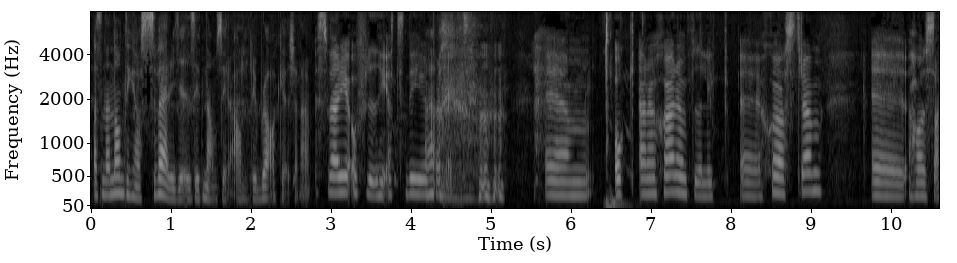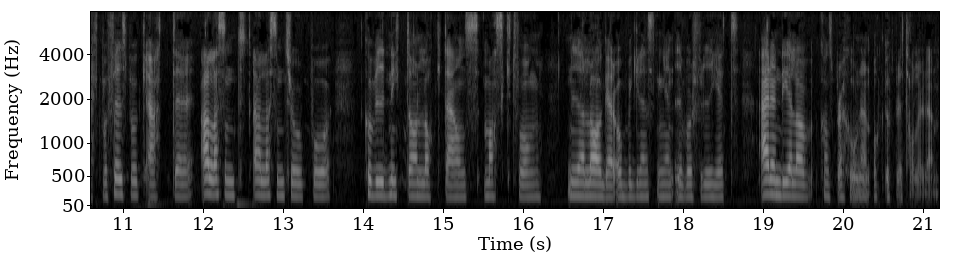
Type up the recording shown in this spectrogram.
Alltså när någonting har Sverige i sitt namn så är det aldrig bra kan jag känna. Sverige och frihet, det är ju perfekt. Ehm, och arrangören Filip eh, Sjöström eh, har sagt på Facebook att eh, alla, som, alla som tror på covid-19, lockdowns, masktvång, nya lagar och begränsningen i vår frihet är en del av konspirationen och upprätthåller den.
